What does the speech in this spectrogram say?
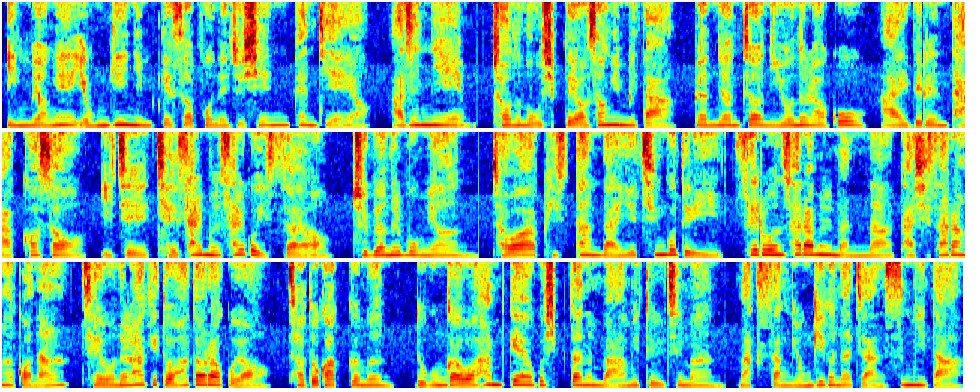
익명의 용기님께서 보내주신 편지예요. 아진님, 저는 50대 여성입니다. 몇 년 전 이혼을 하고 아이들은 다 커서 이제 제 삶을 살고 있어요. 주변을 보면 저와 비슷한 나이의 친구들이 새로운 사람을 만나 다시 사랑하거나 재혼을 하기도 하더라고요. 저도 가끔은 누군가와 함께하고 싶다는 마음이 들지만 막상 용기가 나지 않습니다.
